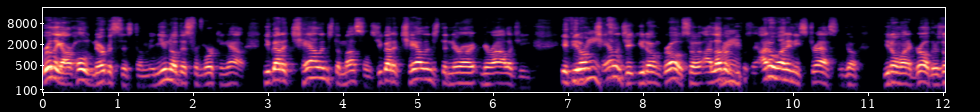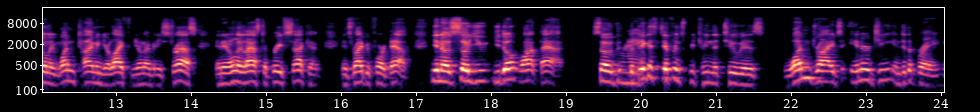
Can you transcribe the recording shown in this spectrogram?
really, our whole nervous system, and you know this from working out. You got to challenge the muscles. You got to challenge the neuro- neurology. If you don't right. challenge it, you don't grow. So I love right. when people say, "I don't want any stress." You go, you don't want to grow. There's only one time in your life when you don't have any stress, and it only lasts a brief second. It's right before death. You know, so you you don't want that. So the, right. the biggest difference between the two is one drives energy into the brain,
